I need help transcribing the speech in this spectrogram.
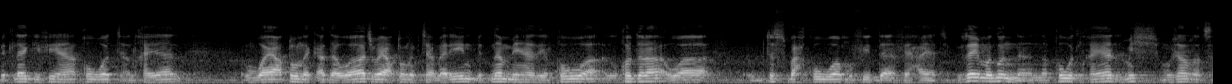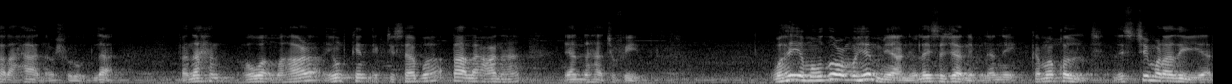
بتلاقي فيها قوة الخيال ويعطونك أدوات ويعطونك تمارين بتنمي هذه القوة القدرة وبتصبح قوة مفيدة في حياتك. وزي ما قلنا أن قوة الخيال مش مجرد سرحان أو شرود لا. فنحن هو مهارة يمكن اكتسابها طالع عنها لأنها تفيد. وهي موضوع مهم يعني وليس جانبي لأني كما قلت الاستمرارية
